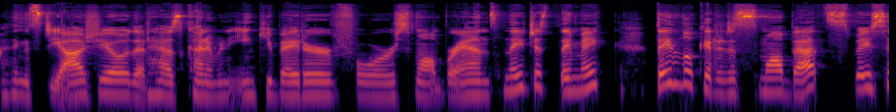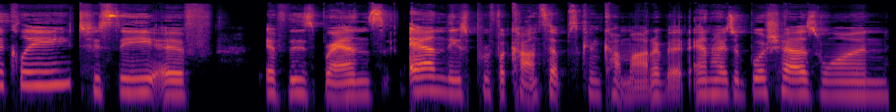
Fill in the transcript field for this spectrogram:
I think it's Diageo that has kind of an incubator for small brands, and they just they make they look at it as small bets basically to see if if these brands and these proof of concepts can come out of it. Anheuser Busch has one,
